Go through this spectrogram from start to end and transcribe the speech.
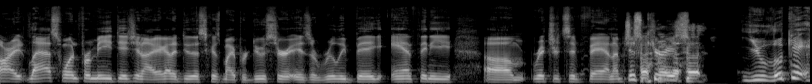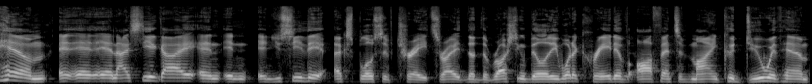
All right, last one for me, DJ. I got to do this because my producer is a really big Anthony um, Richardson fan. I'm just curious. you look at him and, and, and, I see a guy and, and, and you see the explosive traits, right? The, the rushing ability, what a creative offensive mind could do with him.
